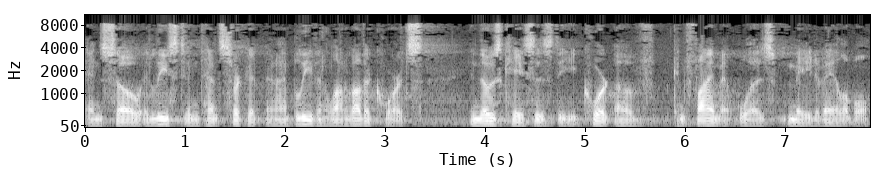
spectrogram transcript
And so, at least in Tenth Circuit, and I believe in a lot of other courts, in those cases, the court of confinement was made available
